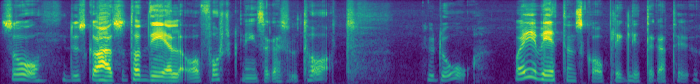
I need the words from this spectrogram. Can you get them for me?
Så du ska alltså ta del av forskningsresultat. Hur då? Vad är vetenskaplig litteratur?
